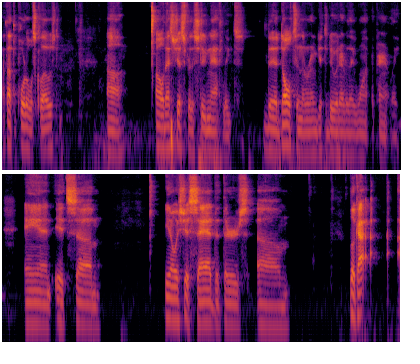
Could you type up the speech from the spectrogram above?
I thought the portal was closed. Uh, oh, that's just for the student athletes. The adults in the room get to do whatever they want, apparently. And it's, um, you know, it's just sad that there's, um, look, I, I,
